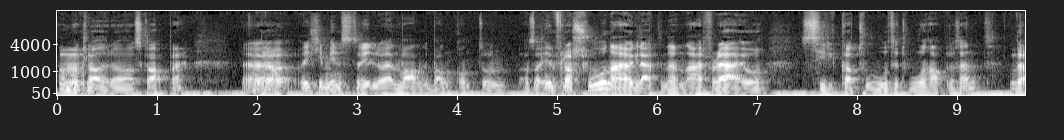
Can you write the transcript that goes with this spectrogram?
hva man klarer å skape. Eh, Ja. Og ikke minst vil jo en vanlig bankkonto Altså Inflasjon er jo greit å nevne her, for det er jo ca. 2-2,5 Ja.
